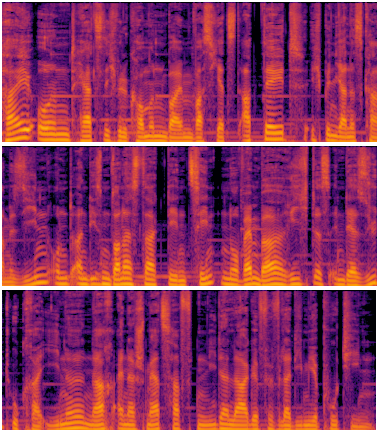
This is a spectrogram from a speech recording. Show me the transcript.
Hi und herzlich willkommen beim Was jetzt Update. Ich bin Janis Karmesin und an diesem Donnerstag, den 10. November, riecht es in der Südukraine nach einer schmerzhaften Niederlage für Wladimir Putin.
